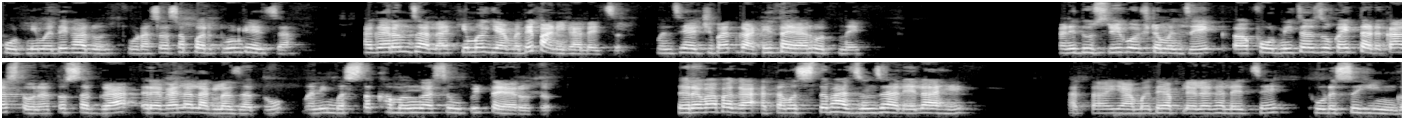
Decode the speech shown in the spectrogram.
फोडणीमध्ये घालून थोडासा असा परतवून घ्यायचा. हा गरम झाला की मग यामध्ये पाणी घालायचं. म्हणजे अजिबात गाठी तयार होत नाही आणि दुसरी गोष्ट म्हणजे फोडणीचा जो काही तडका असतो ना तो सगळा रव्याला लागला जातो आणि मस्त खमंग असं उपीट तयार होतं. तर रवा बघा आता मस्त भाजून झालेला आहे. आता यामध्ये आपल्याला घालायचं आहे थोडंसं हिंग.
